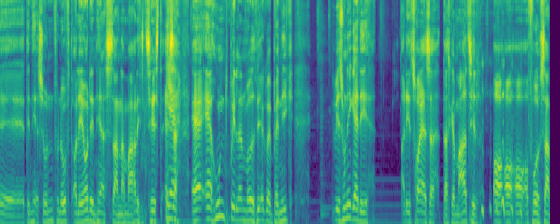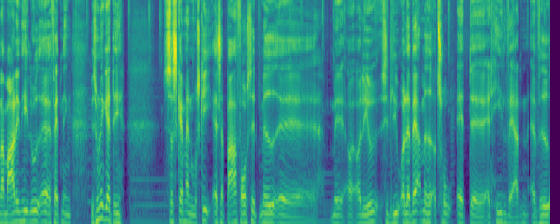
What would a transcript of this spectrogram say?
øh, den her sunde fornuft og laver den her Sanna Martin-test. Yeah. Altså, er, er hun på en eller anden måde ved at gå i panik? Hvis hun ikke er det, og det tror jeg altså, der skal meget til at, at, at, at få Sanna Martin helt ud af fatningen. Hvis hun ikke er det, så skal man måske altså bare fortsætte med, øh, med at, at leve sit liv, og lade være med at tro, at, øh, at hele verden er ved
